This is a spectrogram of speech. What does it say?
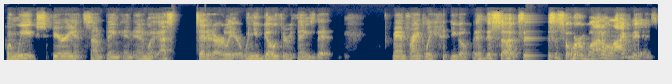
When we experience something, and, and I said it earlier, when you go through things that, man, frankly, you go, this sucks. This is horrible. I don't like this.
